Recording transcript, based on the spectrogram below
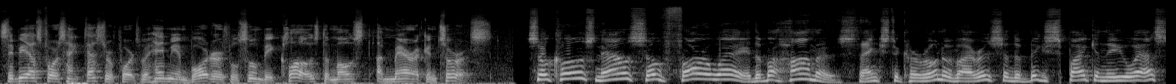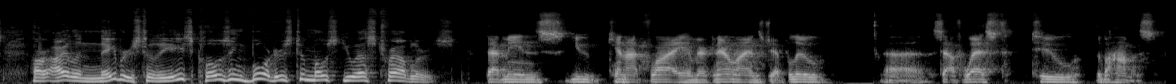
CBS 4's Hank Tester reports Bahamian borders will soon be closed to most American tourists. So close now, so far away. The Bahamas, thanks to coronavirus and the big spike in the U.S., our island neighbors to the east closing borders to most U.S. travelers. That means you cannot fly American Airlines, JetBlue, uh, Southwest to the Bahamas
